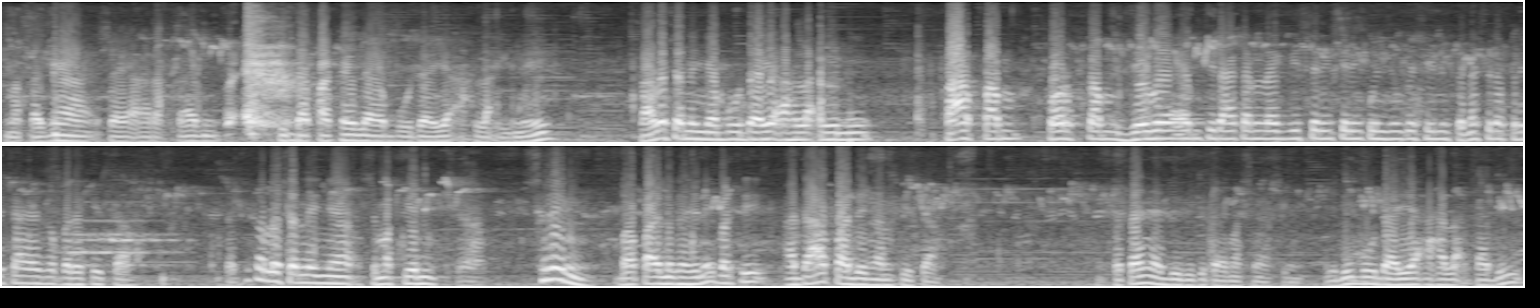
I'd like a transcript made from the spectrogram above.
Makanya saya arahkan kita pakailah budaya akhlak ini. Kalau seandainya budaya akhlak ini Papam, Korkam, JWM tidak akan lagi sering-sering kunjung ke sini karena sudah percaya kepada kita. Tapi kalau seandainya semakin sering Bapak ini ke sini berarti ada apa dengan kita? bertanya diri kita masing-masing jadi budaya ahlak tadi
